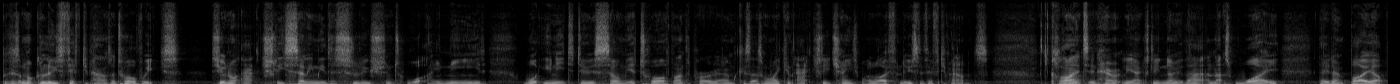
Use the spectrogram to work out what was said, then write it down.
Because I'm not going to lose 50 pounds in 12 weeks. So you're not actually selling me the solution to what I need. What you need to do is sell me a 12 month program because that's when I can actually change my life and lose the 50 pounds. Clients inherently actually know that, and that's why they don't buy up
